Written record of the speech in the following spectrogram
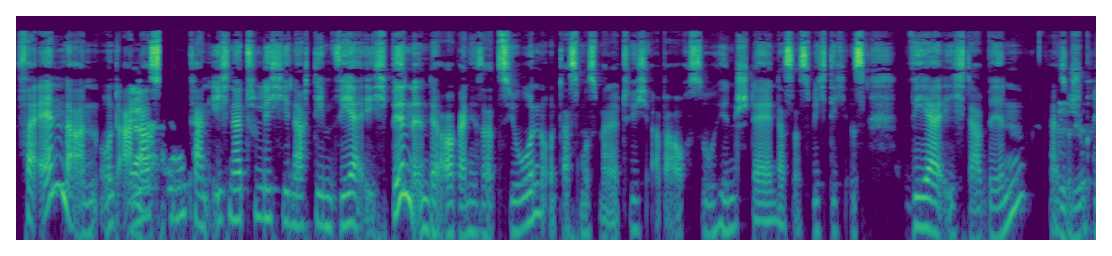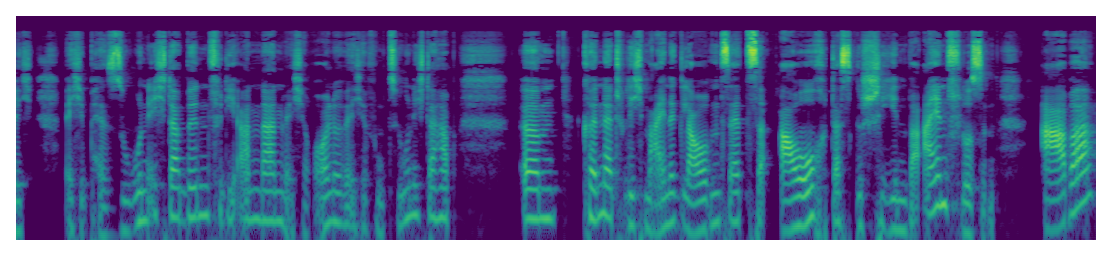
verändern. Und andersrum ja. kann ich natürlich, je nachdem, wer ich bin in der Organisation, und das muss man natürlich aber auch so hinstellen, dass das wichtig ist, wer ich da bin. Also mhm. sprich, welche Person ich da bin für die anderen, welche Rolle, welche Funktion ich da habe ähm, können natürlich meine Glaubenssätze auch das Geschehen beeinflussen, aber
